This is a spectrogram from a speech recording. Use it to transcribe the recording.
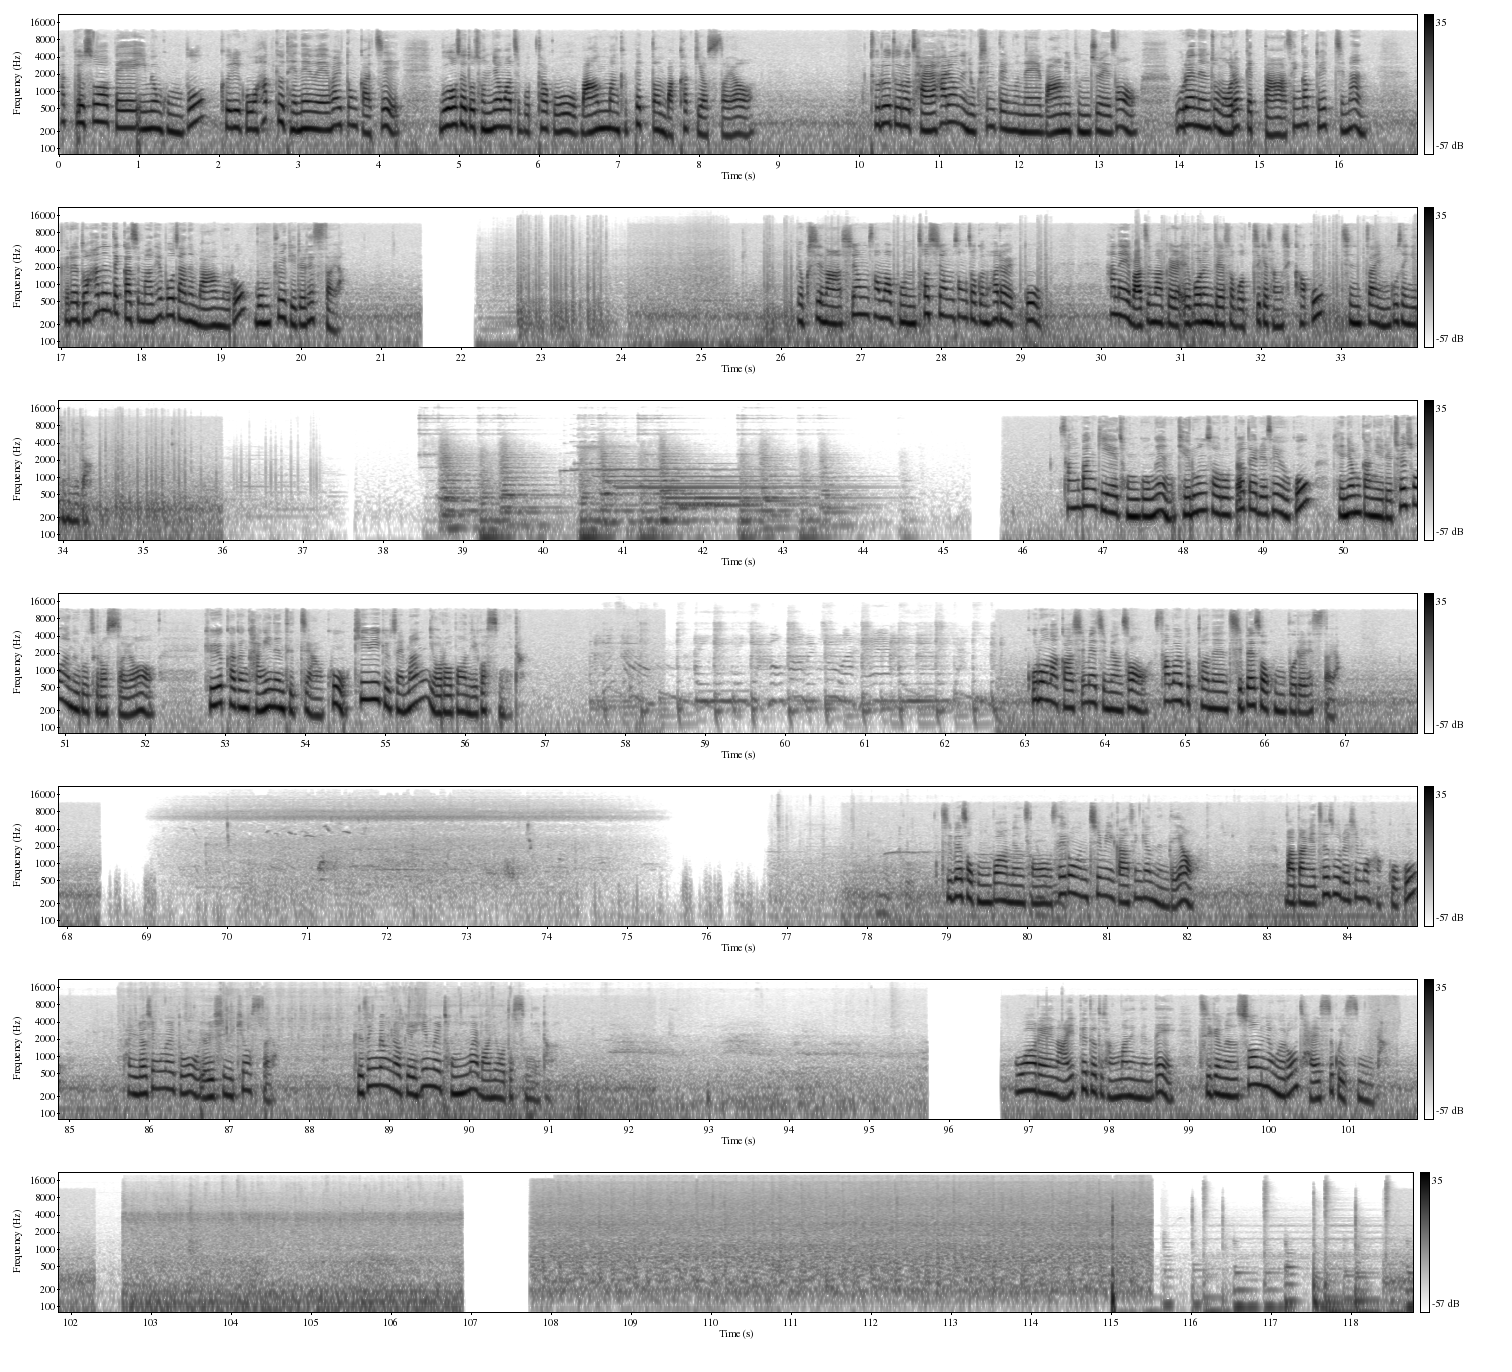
학교 수업에 임용 공부, 그리고 학교 대내외 활동까지 무엇에도 전념하지 못하고 마음만 급했던 막학기였어요. 두루두루 잘 하려는 욕심 때문에 마음이 분주해서 올해는 좀 어렵겠다 생각도 했지만 그래도 하는 데까지만 해보자는 마음으로 몸풀기를 했어요. 역시나 시험 삼아 본 첫 시험 성적은 화려했고 한 해의 마지막을 에버랜드에서 멋지게 장식하고 진짜 인고생이 됩니다. 상반기의 전공은 개론서로 뼈대를 세우고 개념 강의를 최소한으로 들었어요. 교육학은 강의는 듣지 않고 키위 교재만 여러 번 읽었습니다. 코로나가 심해지면서 3월부터는 집에서 공부를 했어요. 집에서 공부하면서 새로운 취미가 생겼는데요. 마당에 채소를 심어 가꾸고 반려식물도 열심히 키웠어요. 그 생명력에 힘을 정말 많이 얻었습니다. (5월엔) 아이패드도 장만했는데 지금은 수업용으로 잘 쓰고 있습니다.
